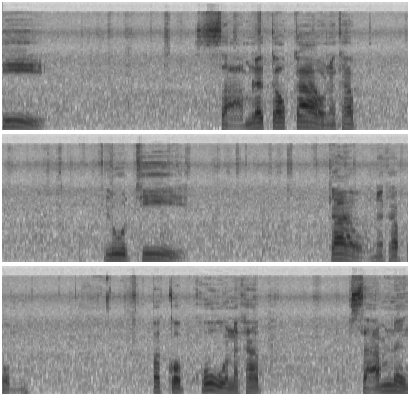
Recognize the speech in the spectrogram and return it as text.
ที่3และ99นะครับ รูดที่9นะครับผมประกบคู่นะครับ31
